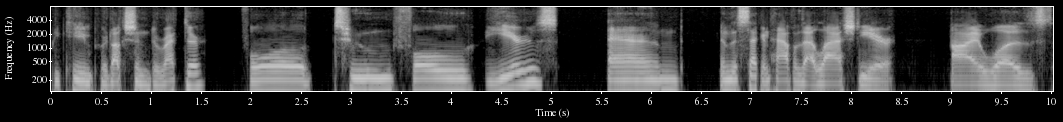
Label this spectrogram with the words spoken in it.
became production director for two full years. And in the second half of that last year, I was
